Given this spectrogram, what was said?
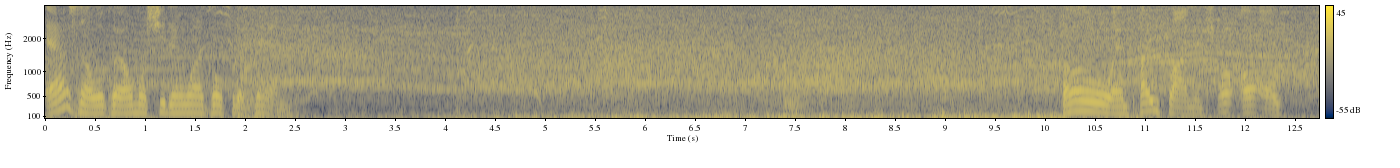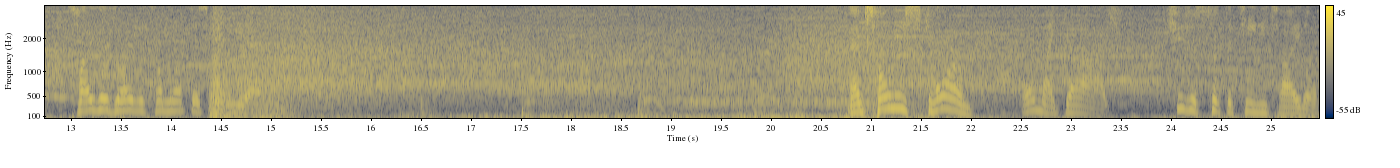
Asna looked like almost she didn't want to go for the pin. Oh, and Python and Char- uh-oh. Tiger Driver coming up this one yet. And Toni Storm. Oh my gosh. She just took the TV title.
